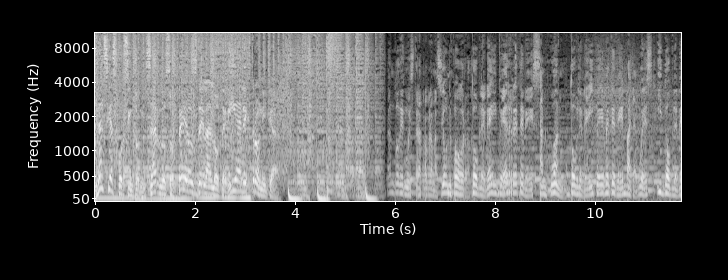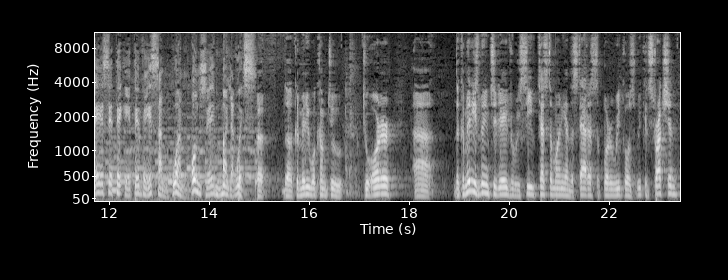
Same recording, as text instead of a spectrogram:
Gracias por sintonizar los sorteos de la Lotería Electrónica de nuestra programación por WIPR-TV San Juan, WIPM-TV Mayagüez y San Juan, 11 Mayagüez. Uh, the committee will come to, to order. Uh, the committee is meeting today to receive testimony on the status of Puerto Rico's reconstruction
